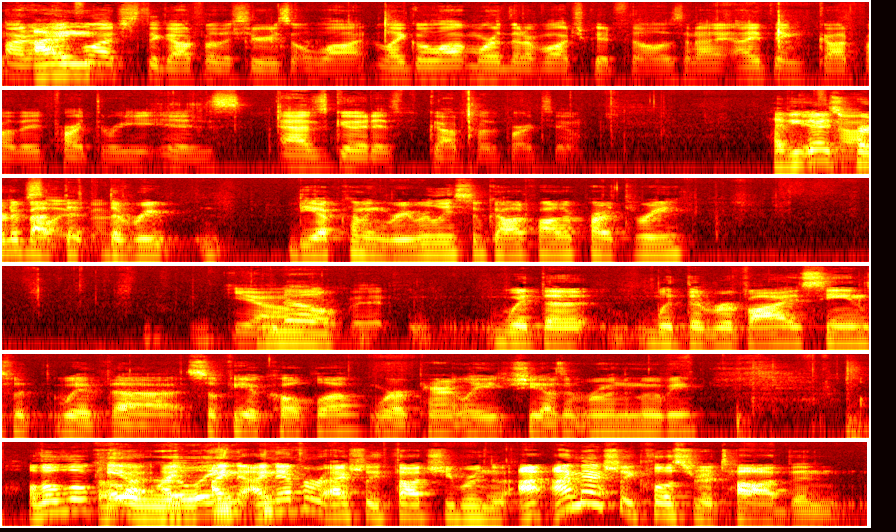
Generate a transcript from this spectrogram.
I, have watched the Godfather series a lot, like a lot more than I've watched Goodfellas, and I, I think Godfather Part Three is as good as Godfather Part Two. Have you guys heard about the slightly the re, the upcoming re-release of Godfather Part Three Yeah, a No. little bit. with the with the revised scenes with with uh, Sofia Coppola, where apparently she doesn't ruin the movie. Although low key, Oh, I, really? I, I never actually thought she ruined the. I, I'm actually closer to Todd than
